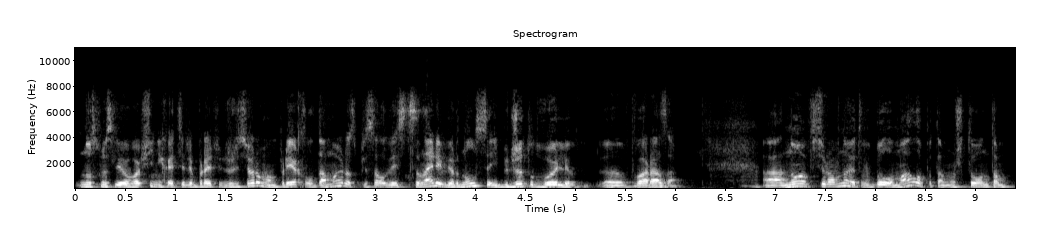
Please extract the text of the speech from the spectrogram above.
ну, в смысле, его вообще не хотели брать режиссером, он приехал домой, расписал весь сценарий, вернулся, и бюджет удвоили в, э, в два раза. А, но все равно этого было мало, потому что он там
